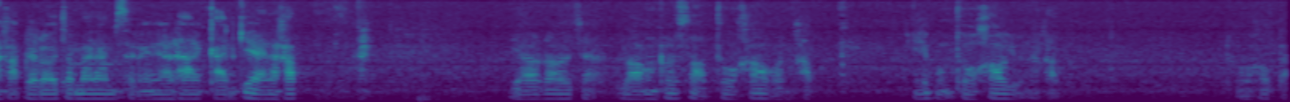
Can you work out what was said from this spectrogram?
นะครับ เดี๋ยวเราจะมานำเสนอแนวทางการแก้นะครับ เดี๋ยวเราจะลองทดสอบโทรเข้าก่อนครับนี่ผมโทรเข้าอยู่นะครับ โทรเข้าไป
